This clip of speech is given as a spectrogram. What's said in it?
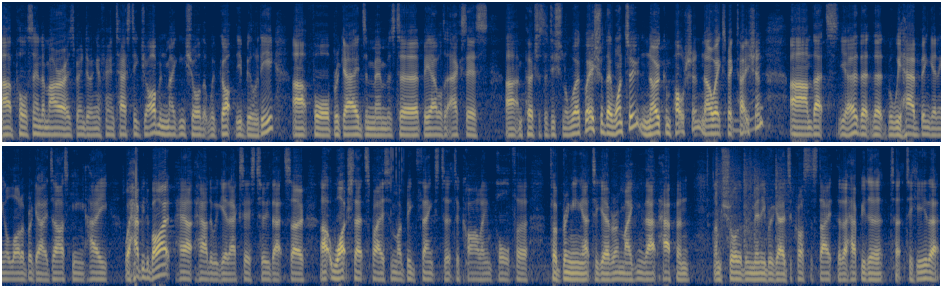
uh, Paul Sandamaro has been doing a fantastic job in making sure that we've got the ability for brigades and members to be able to access uh, and purchase additional workwear should they want to. No compulsion, no expectation. Mm-hmm. Um, that's, you know, that, that we have been getting a lot of brigades asking, hey, we're happy to buy it. How, how do we get access to that? So uh, watch that space and my big thanks to, to Kylie and Paul for, for bringing that together and making that happen. I'm sure there'll be many brigades across the state that are happy to, to, to hear that.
